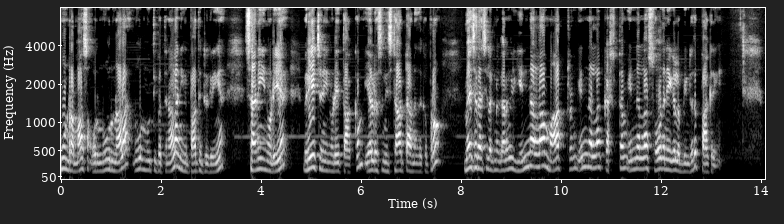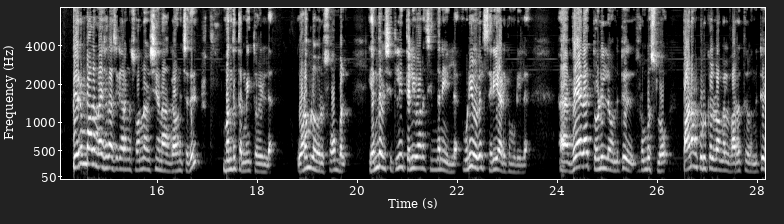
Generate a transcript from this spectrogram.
மூன்றரை மாசம் ஒரு நூறு நாளா நூறு நூத்தி பத்து நாளா நீங்க பார்த்துட்டு இருக்கிறீங்க. சனியினுடைய விரைய சனியினுடைய தாக்கம் ஏழரை சனி ஸ்டார்ட் ஆனதுக்கு அப்புறம் மேசராசி லக்னக்காரங்க என்னெல்லாம் மாற்றம் என்னெல்லாம் கஷ்டம் என்னெல்லாம் சோதனைகள் அப்படின்றத பாக்குறீங்க பெரும்பாலும் மேசராசிக்காரங்க சொன்ன விஷயம் நான் கவனிச்சது மந்தத்தன்மை தொழில்ல. உடம்புல ஒரு சோம்பல். எந்த விஷயத்துலையும் தெளிவான சிந்தனை இல்லை. முடிவுகள் சரியா எடுக்க முடியல. வேலை தொழிலில் வந்துட்டு ரொம்ப ஸ்லோ பணம் கொடுக்கல் வாங்கல் வந்துட்டு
